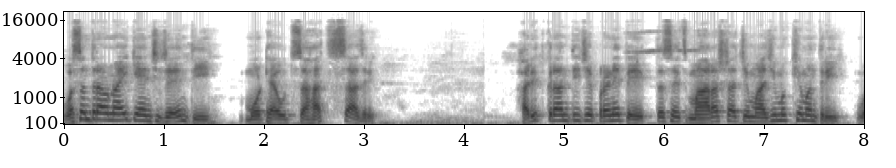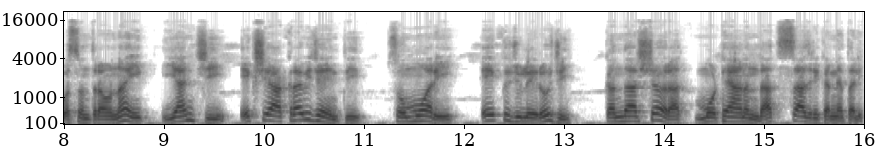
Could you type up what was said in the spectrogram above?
वसंतराव नाईक यांची जयंती मोठ्या उत्साहात साजरी. हरित क्रांतीचे प्रणेते तसेच महाराष्ट्राचे माजी मुख्यमंत्री वसंतराव नाईक यांची एकशे अकरावी जयंती सोमवारी एक जुलै रोजी कंधार शहरात मोठ्या आनंदात साजरी करण्यात आली.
